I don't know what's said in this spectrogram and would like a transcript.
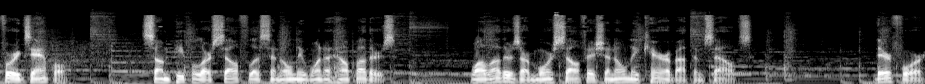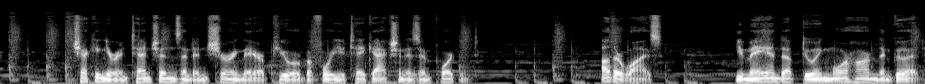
For example, some people are selfless and only want to help others, while others are more selfish and only care about themselves. Therefore, checking your intentions and ensuring they are pure before you take action is important. Otherwise, you may end up doing more harm than good.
